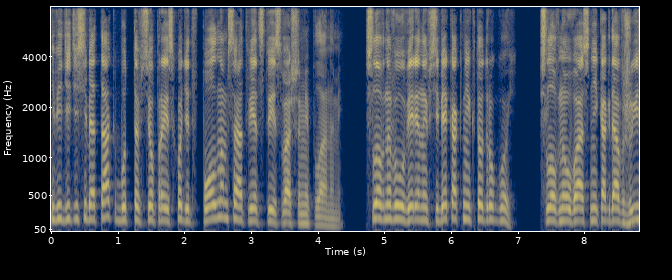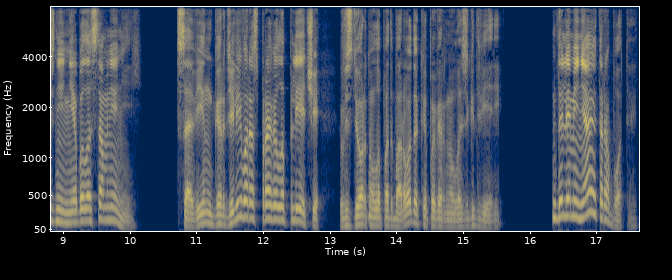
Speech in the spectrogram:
«Ведите себя так, будто все происходит в полном соответствии с вашими планами. Словно вы уверены в себе, как никто другой. Словно у вас никогда в жизни не было сомнений». Савин горделиво расправила плечи, вздернула подбородок и повернулась к двери. «Для меня это работает».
